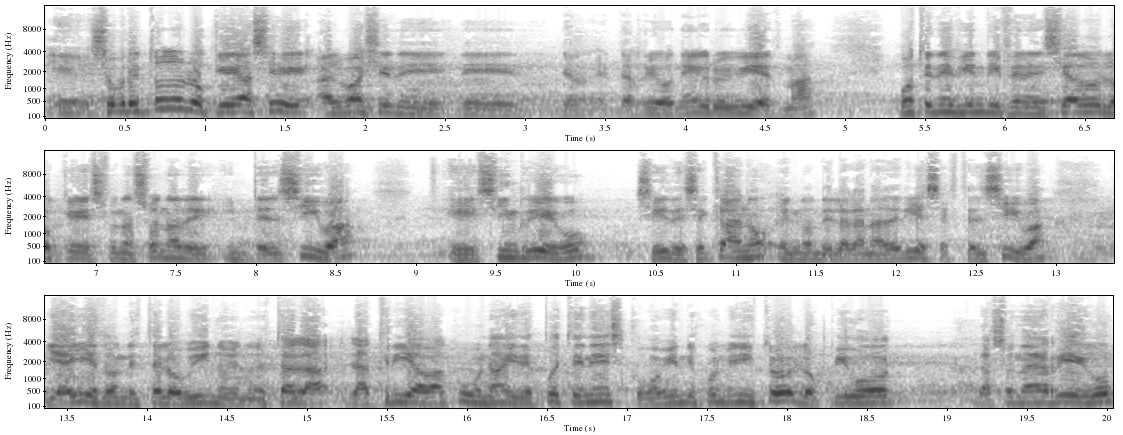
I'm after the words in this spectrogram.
eh, sobre todo lo que hace al valle de, de- de- de Río Negro y Viedma, vos tenés bien diferenciado lo que es una zona de intensiva, eh, sin riego, ¿sí? de secano, en donde la ganadería es extensiva, y ahí es donde está el ovino, y donde está la, la cría vacuna, y después tenés, como bien dijo el ministro, los pivot, la zona de riego,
